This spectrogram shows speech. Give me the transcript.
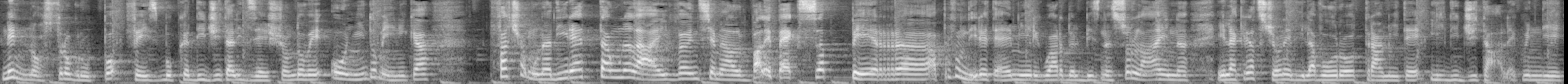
nel nostro gruppo Facebook Digitalization dove ogni domenica facciamo una diretta, una live insieme al Valepex per eh, approfondire temi riguardo il business online e la creazione di lavoro tramite il digitale. Quindi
